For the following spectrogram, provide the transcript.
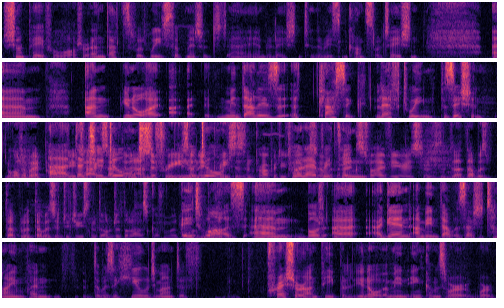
should pay for water. And that's what we submitted uh, in relation to the recent consultation. Um, and, you know, I, I, I, mean, that is a classic left wing position. What about property uh, tax and the, and, the freeze on increases in property tax over the next five years? That, that, was, that, that was introduced under the last government. It was. It? Um, but uh, again, I mean, that was at a time when there was a huge amount of pressure on people. You know, I mean, incomes were, were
